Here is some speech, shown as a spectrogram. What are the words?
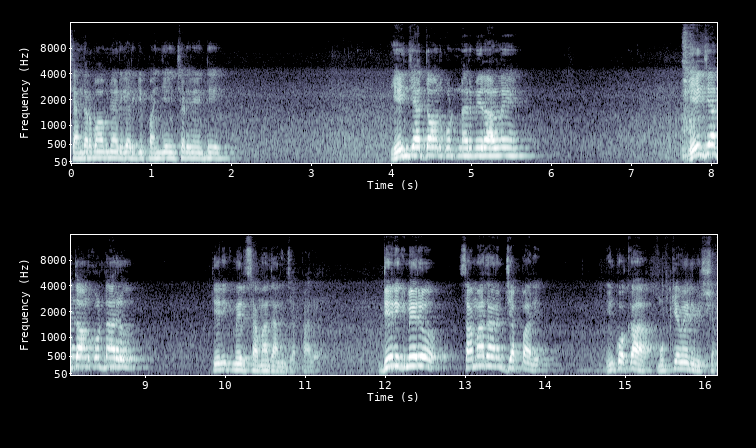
చంద్రబాబు నాయుడు గారికి పని చేయించడం ఏంటి? ఏం చేద్దాం అనుకుంటున్నారు మీరు వాళ్ళని? ఏం చేద్దాం అనుకుంటున్నారు? దీనికి మీరు సమాధానం చెప్పాలి. దీనికి మీరు సమాధానం చెప్పాలి. ఇంకొక ముఖ్యమైన విషయం.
